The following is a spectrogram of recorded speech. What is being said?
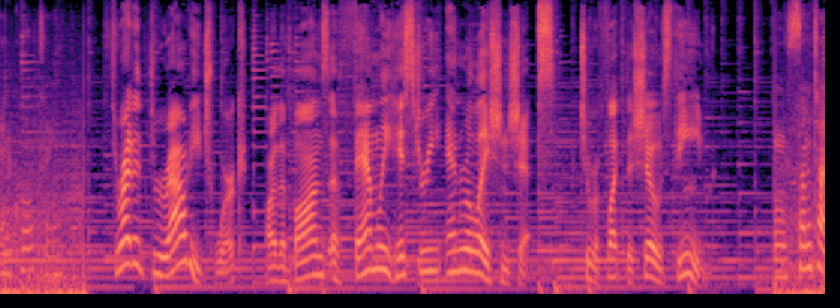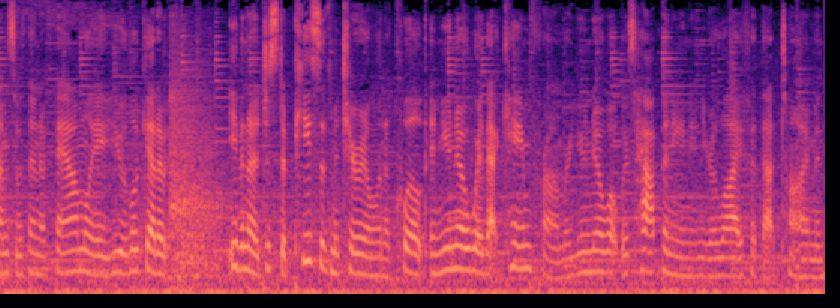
in quilting. Threaded throughout each work are the bonds of family history and relationships to reflect the show's theme. Sometimes within a family, you look at a, even a, just a piece of material in a quilt and you know where that came from or you know what was happening in your life at that time. And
